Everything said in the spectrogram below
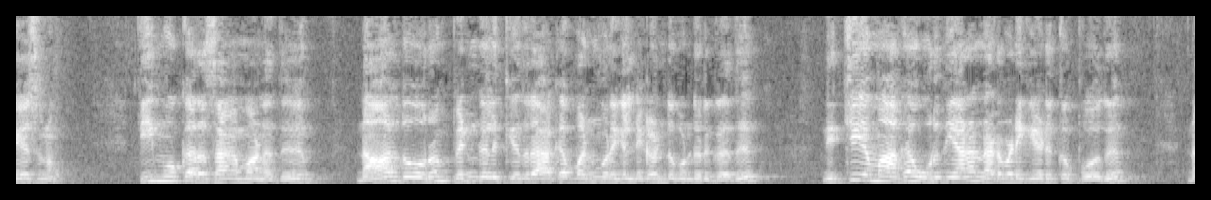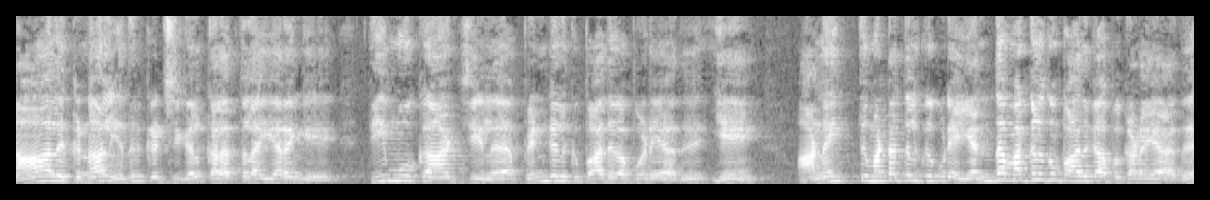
பேசணும். திமுக அரசாங்கமானது நாள்தோறும் பெண்களுக்கு எதிராக வன்முறைகள் நிகழ்ந்து கொண்டிருக்கிறது. நிச்சயமாக உறுதியான நடவடிக்கை எடுக்க போது நாளுக்கு நாள் எதிர்க்கட்சிகள் களத்தில் இறங்கி திமுக ஆட்சியில் பெண்களுக்கு பாதுகாப்பு கிடையாது. ஏன்? அனைத்து மட்டத்தில் இருக்கக்கூடிய எந்த மக்களுக்கும் பாதுகாப்பு கிடையாது.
